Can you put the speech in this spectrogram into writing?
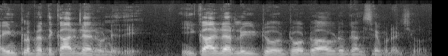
ఆ ఇంట్లో పెద్ద కారిడార్ ఉండేది. ఈ కారిడార్లో ఇటు అటు అటు ఆవిడ గంట సేపు నడిచేవారు.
